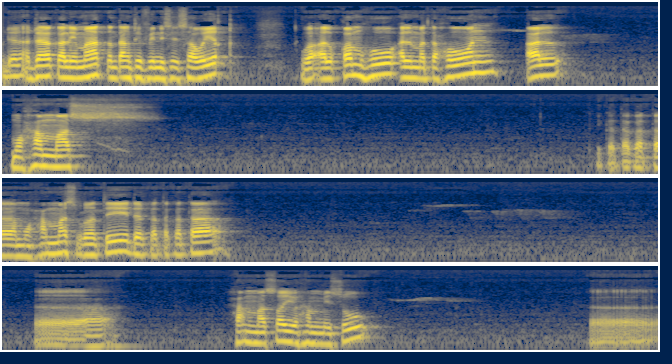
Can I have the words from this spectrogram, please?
Kemudian ada kalimat tentang definisi sawiq wa al-qamhu al-matahun al Muhammad kata-kata Muhammad berarti dari kata-kata uh, hammasa yuhammisu uh,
